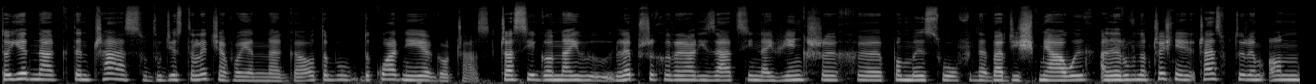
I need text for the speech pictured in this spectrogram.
to jednak ten czas dwudziestolecia wojennego, to był dokładnie jego czas. Czas jego najlepszych realizacji, największych e, pomysłów, najbardziej śmiałych, ale równocześnie czas, w którym on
